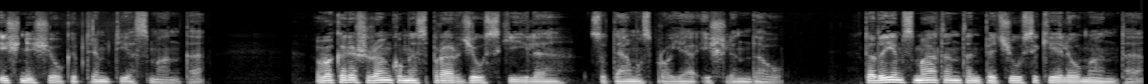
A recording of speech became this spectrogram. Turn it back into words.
išnešiau kaip trimties mantą. Vakare aš rankomis prardžiau skylę, sutemus pro ją išlindau. Tada jiems matant ant pečių sikėliau mantą.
